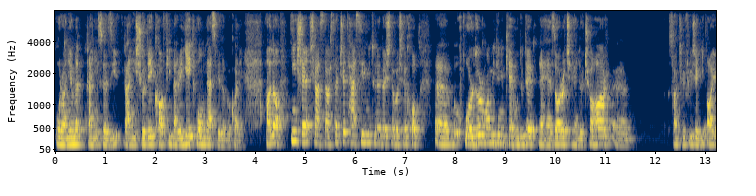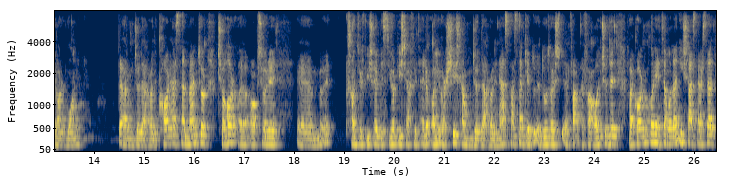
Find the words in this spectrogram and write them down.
اورانیوم غنی شده کافی برای یک بمب دست پیدا بکنه. حالا این 60 درصد چه تاثیری می‌تونه داشته باشه؟ خب فوردو ما می‌دونیم که حدود 1044 سانتریفیوژ IR 1 در اونجا در حال کار هستن و همینطور چهار آبشار سانتریفیوژ های بسیار پیشرفته تر IR 6 هم اونجا در حال نصب هستن که دو تاش فعال شده و کار می‌کنه. احتمالا این 60 درصد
